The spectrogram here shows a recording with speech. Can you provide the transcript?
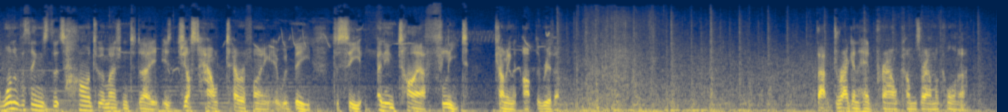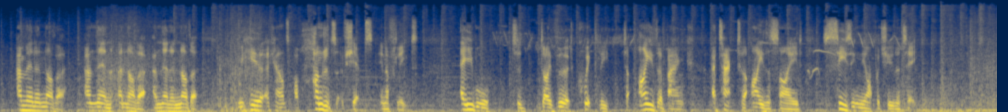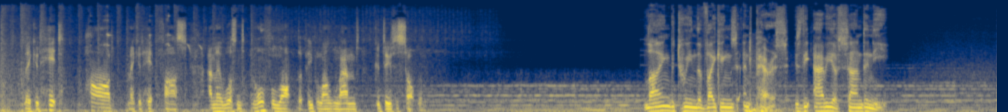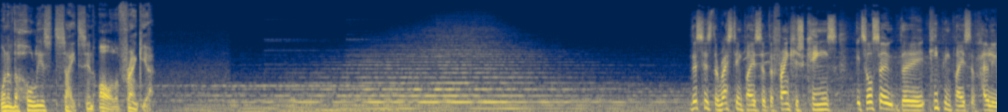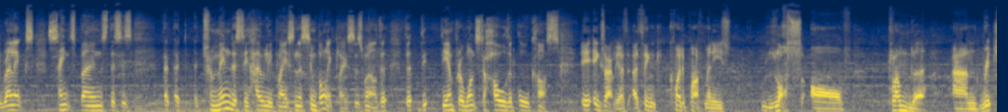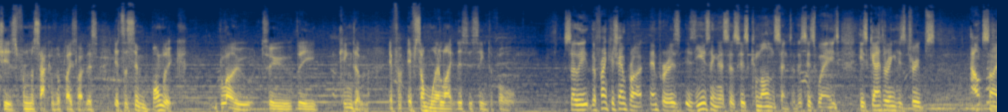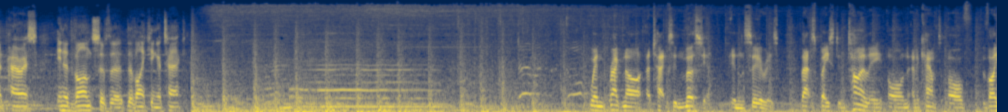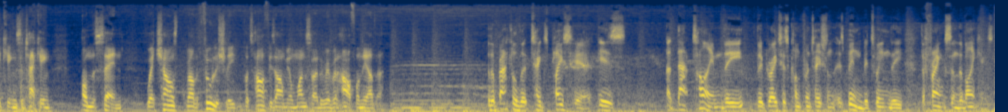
One of the things that's hard to imagine today is just how terrifying it would be to see an entire fleet coming up the river. That dragonhead prow comes around the corner, and then another, and then another, and then another. We hear accounts of hundreds of ships in a fleet, able to divert quickly to either bank, attack to either side, seizing the opportunity. They could hit hard, they could hit fast, and there wasn't an awful lot that people on land could do to stop them. Lying between the Vikings and Paris is the Abbey of Saint Denis, one of the holiest sites in all of Francia. This is the resting place of the Frankish kings. It's also the keeping place of holy relics, saints' bones. This is a, a, a tremendously holy place and a symbolic place as well that, that the, the emperor wants to hold at all costs. exactly. I, th I think quite apart from any loss of plunder and riches from the sack of a place like this, it's a symbolic blow to the kingdom if, if somewhere like this is seen to fall. So the, the Frankish emperor, emperor is, is using this as his command center. This is where he's, he's gathering his troops outside Paris in advance of the, the Viking attack. When Ragnar attacks in Mercia in the series, that's based entirely on an account of the Vikings attacking on the Seine, where Charles rather foolishly puts half his army on one side of the river and half on the other. So the battle that takes place here is, at that time, the, the greatest confrontation that has been between the, the Franks and the Vikings.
